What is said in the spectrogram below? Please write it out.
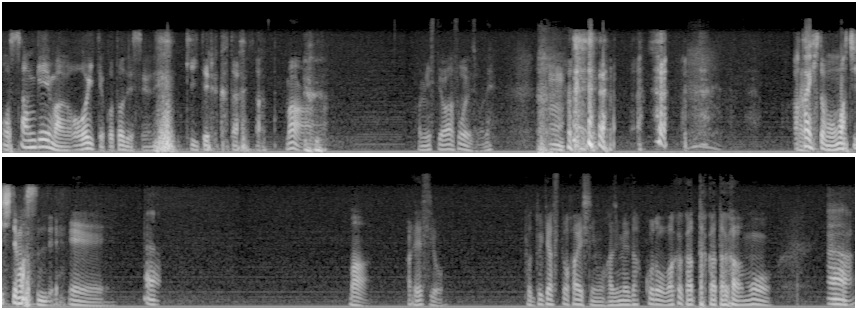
おっさんゲーマーが多いってことですよね、聞いてる方々。まあ、ファミステはそうでしょうね。うん。若い人もお待ちしてますんで。ええうんまあ、あれですよ。ポッドキャスト配信を始めた頃、若かった方がもうん。う、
